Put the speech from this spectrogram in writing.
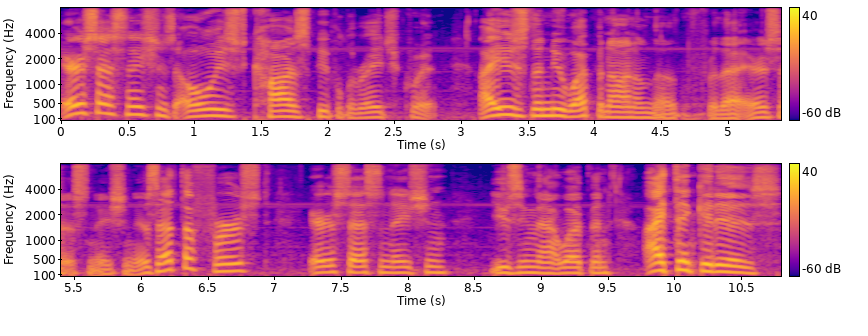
Air assassinations always cause people to rage quit. I used the new weapon on him though for that air assassination. Is that the first air assassination using that weapon? I think it is.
